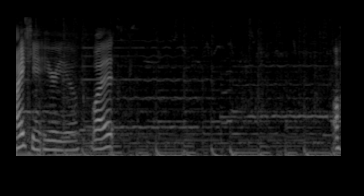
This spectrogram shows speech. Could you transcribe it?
I can't hear you. What? Oh.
